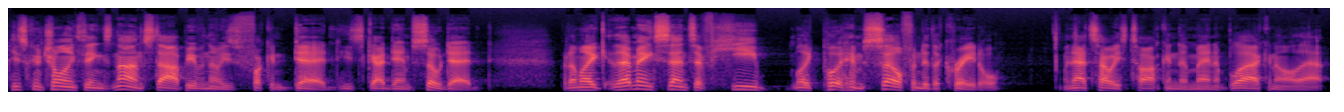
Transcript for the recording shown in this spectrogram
He's controlling things nonstop, even though he's fucking dead. He's goddamn so dead. But I'm like, that makes sense if he like put himself into the cradle, and that's how he's talking to Men in Black and all that,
